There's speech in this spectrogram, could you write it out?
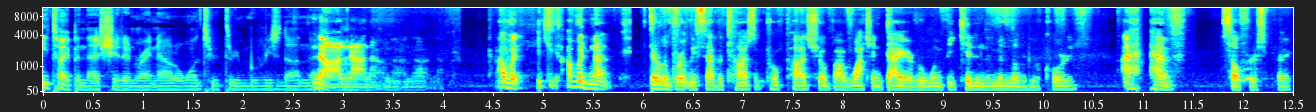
He typing that shit in right now to one two three movies dot net. No, no, no, no, no, no. I would, I would not deliberately sabotage the Pro Pod show by watching Diary of a Wimpy Kid in the middle of a recording. I have self-respect.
